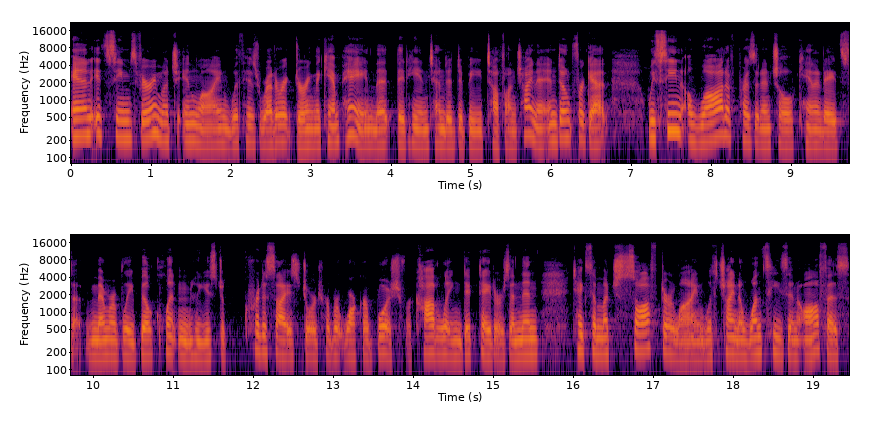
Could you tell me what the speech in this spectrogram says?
and it seems very much in line with his rhetoric during the campaign that, that he intended to be tough on China. And don't forget, We've seen a lot of presidential candidates, uh, memorably Bill Clinton, who used to criticize George Herbert Walker Bush for coddling dictators and then takes a much softer line with China once he's in office.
